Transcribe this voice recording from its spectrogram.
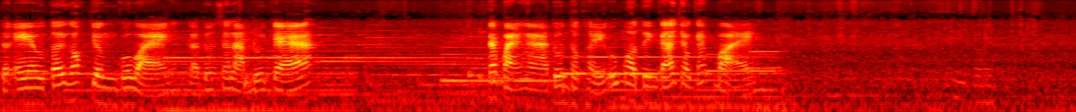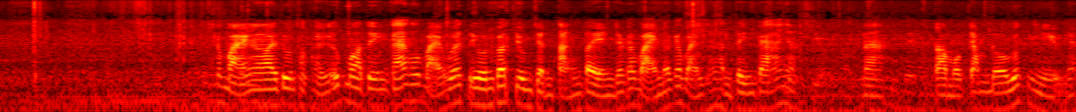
từ eo tới gót chân của bạn là tôi sẽ làm đuôi cá. Các bạn à tôi thực hiện ước mơ tiên cá cho các bạn. Các bạn ơi tôi thực hiện ước mơ tiên cá của bạn với tôi có chương trình tặng tiền cho các bạn đó. Các bạn sẽ thành tiên cá nha. Nè tầm 100 đô rất nhiều nha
